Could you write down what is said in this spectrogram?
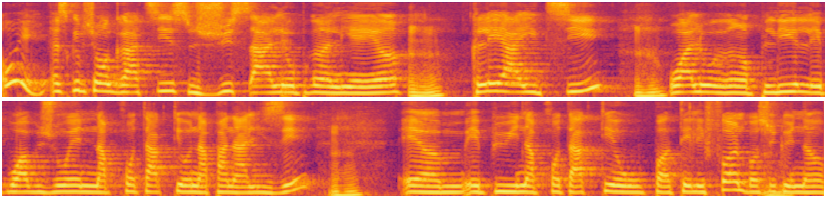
Oui, inscription gratis, juste aller au prendre lien, hein. clé Haïti, ou aller remplir et pour joindre, n'a contacté, on a analysé. Et, euh, et puis, n'a contacté ou par téléphone parce que nous avons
